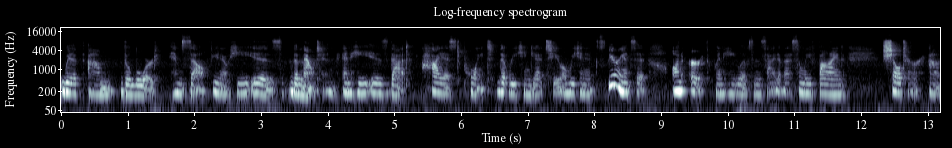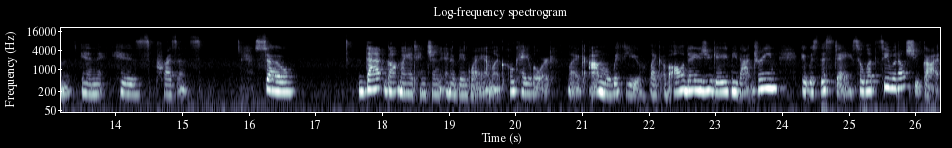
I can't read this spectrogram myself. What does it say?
with um, the Lord Himself. You know, He is the mountain and He is that highest point that we can get to, and we can experience it on earth when He lives inside of us and we find shelter um, in His presence. So, that got my attention in a big way. I'm like, okay, Lord, like I'm with you. Like, of all days you gave me that dream, it was this day. So let's see what else you've got.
